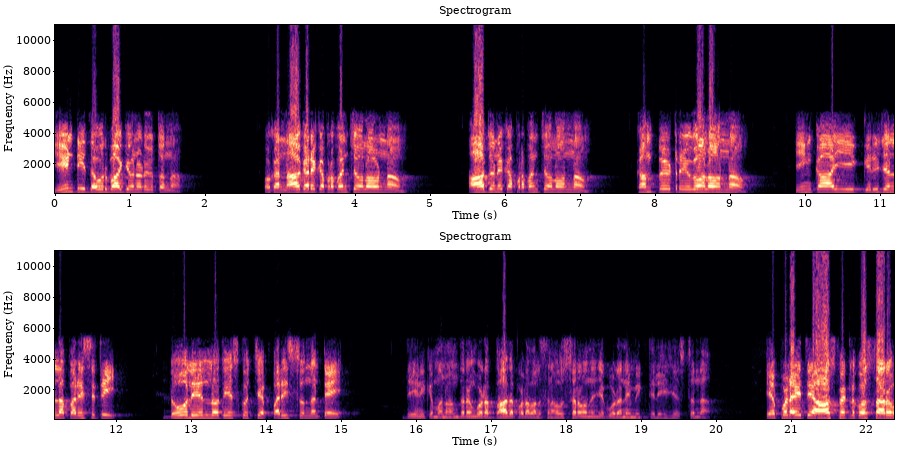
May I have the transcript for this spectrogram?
ఏంటి దౌర్భాగ్యం అని అడుగుతున్నా? ఒక నాగరిక ప్రపంచంలో ఉన్నాం. ఆధునిక ప్రపంచంలో ఉన్నాం. కంప్యూటర్ యుగంలో ఉన్నాం. ఇంకా ఈ గిరిజనుల పరిస్థితి డోలేల్లో తీసుకొచ్చే పరిస్థితి ఉందంటే దీనికి మనం అందరం కూడా బాధపడవలసిన అవసరం ఉందని చెప్పి కూడా నేను మీకు తెలియజేస్తున్నా. ఎప్పుడైతే హాస్పిటల్కి వస్తారో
